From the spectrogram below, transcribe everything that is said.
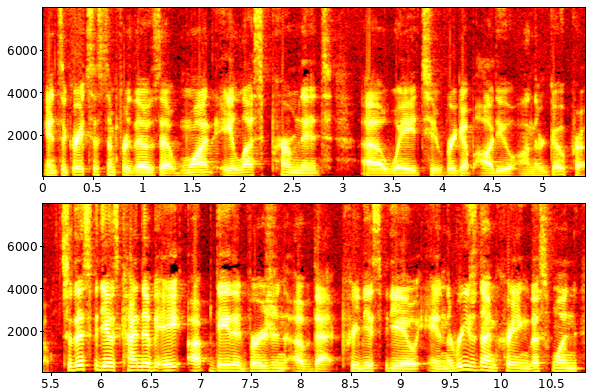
and it's a great system for those that want a less permanent uh, way to rig up audio on their GoPro. So this video is kind of a updated version of that previous video and the reason I'm creating this one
